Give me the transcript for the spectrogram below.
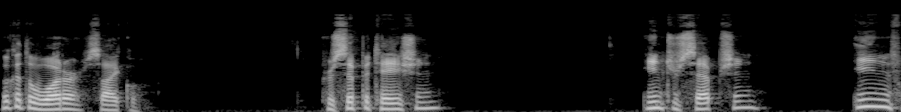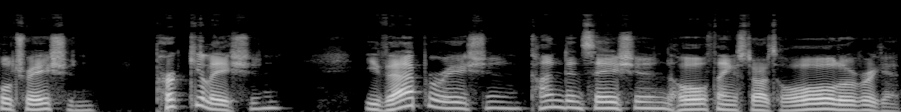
Look at the water cycle precipitation, interception, infiltration, percolation, evaporation, condensation, the whole thing starts all over again.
